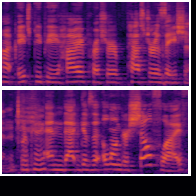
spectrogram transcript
HPP, high pressure pasteurization. Okay. And that gives it a longer shelf life,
